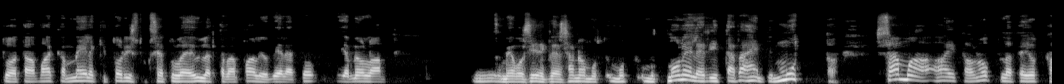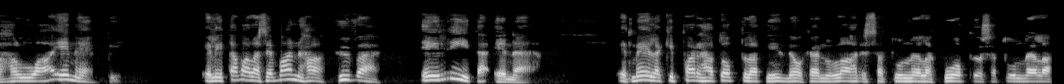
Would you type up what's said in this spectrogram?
tuota, vaikka meillekin todistuksia tulee yllättävän paljon vielä, ja me ollaan, me voi siitäkin vielä sanoa, mutta mut, mut monelle riittää vähempi, mutta samaa aikaa on oppilaita, jotka haluaa enempi. Eli tavallaan se vanha hyvä ei riitä enää. Et meilläkin parhaat oppilaat, niin ne on käynyt Lahdessa tunneilla, Kuopiossa tunneilla.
